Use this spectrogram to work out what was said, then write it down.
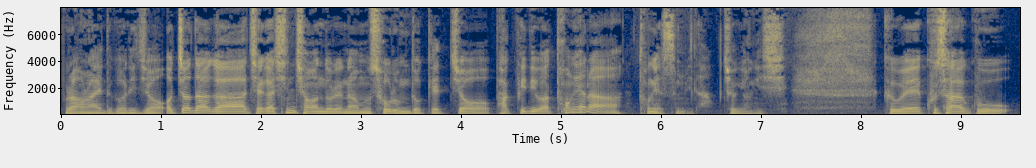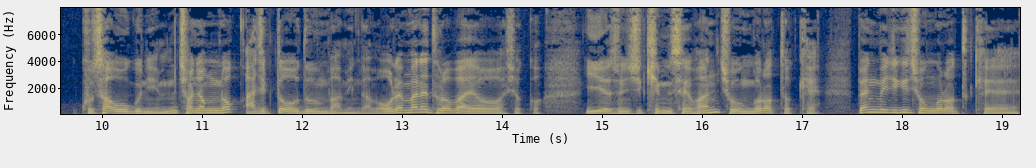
브라운 아이드 거리죠. 어쩌다가 제가 신청한 노래 나오면 소름 돋겠죠. 박 PD와 통해라. 통했습니다. 조경희 씨. 그 외에 949 9459님, 저녁록 아직도 어두운 밤인가 봐. 오랜만에 들어봐요 하셨고, 이예순 씨, 김세환, 좋은 걸 어떻게. 백뮤직이 좋은 걸 어떻게.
